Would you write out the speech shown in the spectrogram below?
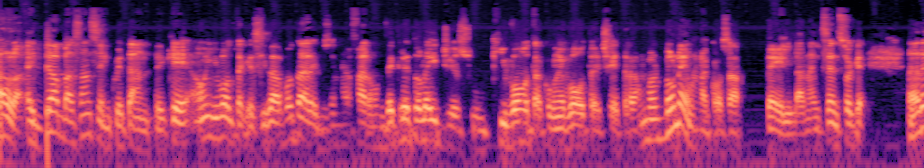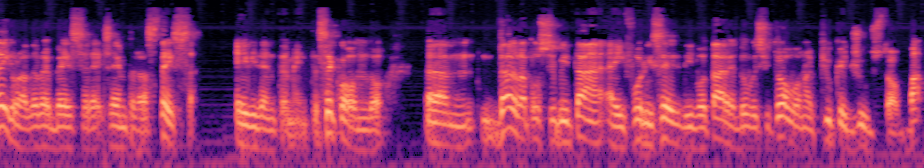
Allora, è già abbastanza inquietante che ogni volta che si va a votare bisogna fare un decreto legge su chi vota, come vota, eccetera. Non è una cosa bella, nel senso che la regola dovrebbe essere sempre la stessa, evidentemente. Secondo, ehm, dare la possibilità ai fuorisede di votare dove si trovano è più che giusto, ma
